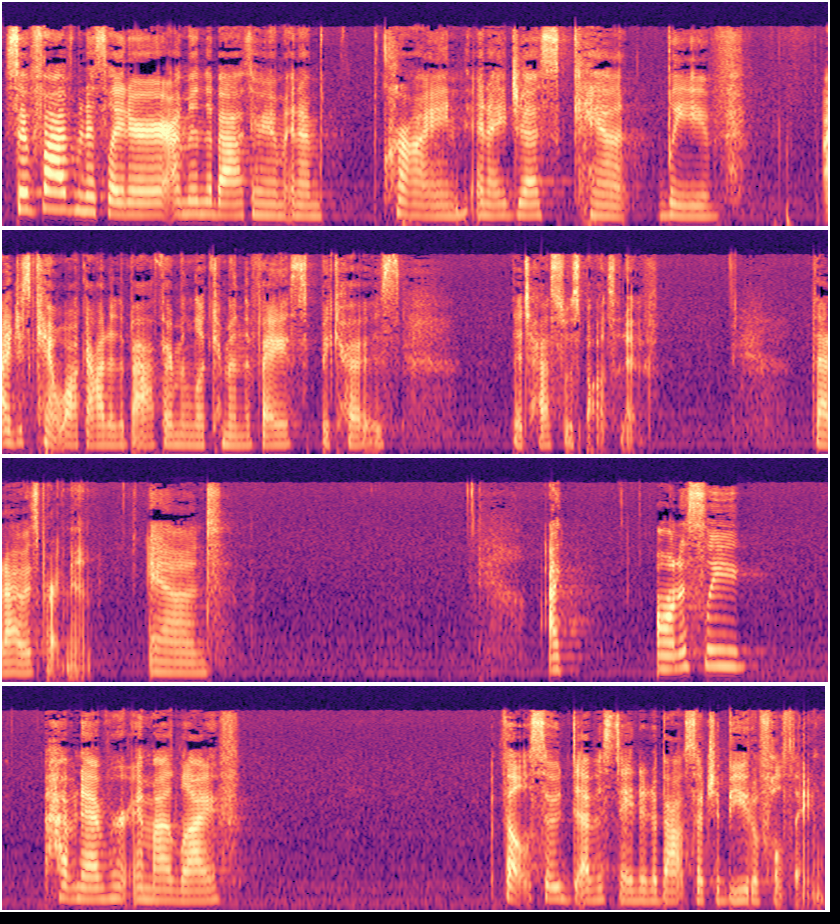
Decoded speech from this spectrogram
So, five minutes later, I'm in the bathroom and I'm crying and I just can't leave. I just can't walk out of the bathroom and look him in the face because the test was positive that I was pregnant. And I honestly have never in my life felt so devastated about such a beautiful thing.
